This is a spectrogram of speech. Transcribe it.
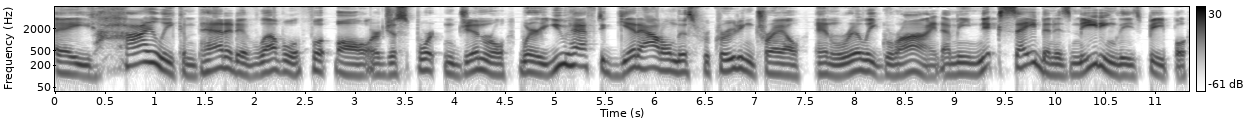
a highly competitive level of football or just sport in general, where you have to get out on this recruiting trail and really grind. I mean, Nick Saban is meeting these people.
